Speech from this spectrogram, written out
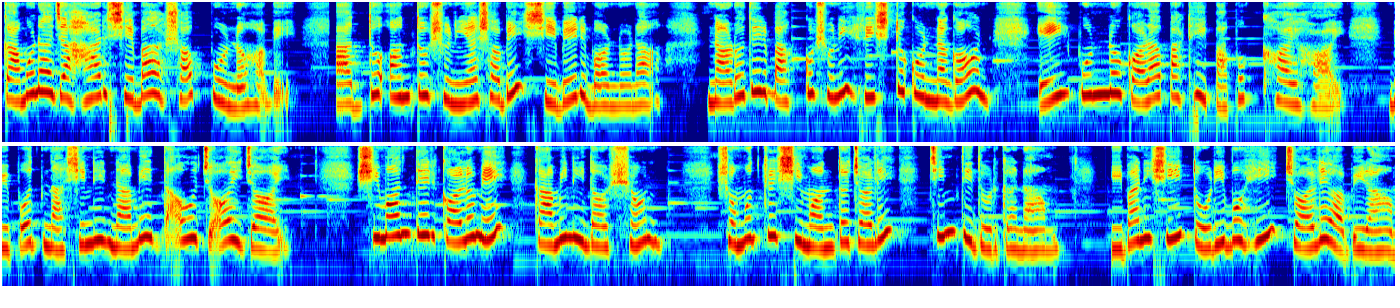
কামনা যাহার সেবা সব পূর্ণ হবে। আদ্য অন্ত শুনিয়া সবে শিবের বর্ণনা। নারদের বাক্য শুনি হৃষ্ট কন্যাগণ, এই পুণ্য করা পাঠে পাপক্ষয় হয়। বিপদ নাশিনীর নামে দাও জয় জয়। সীমন্তের কলমে কামিনী দর্শন, সমুদ্রের সীমন্ত চলে চিন্তি দুর্গা নাম। বিবানিশি তরি বহি চলে অবিরাম,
